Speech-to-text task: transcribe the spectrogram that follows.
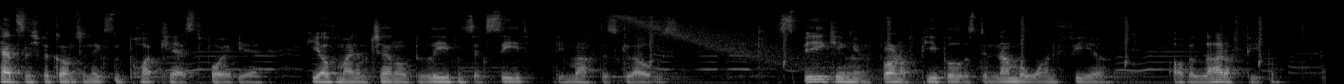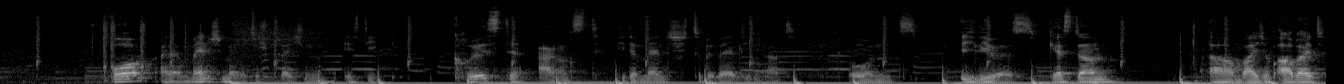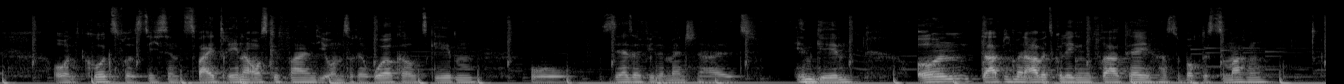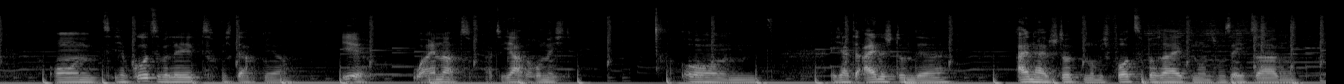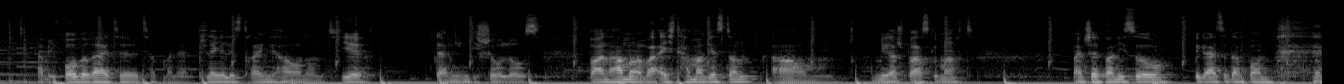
Herzlich willkommen zur nächsten Podcast-Folge hier auf meinem Channel Believe and Succeed, die Macht des Glaubens. Speaking in front of people is the number one fear of a lot of people. Vor einer Menschenmenge zu sprechen, ist die größte Angst, die der Mensch zu bewältigen hat. Und ich liebe es. Gestern ähm, war ich auf Arbeit und kurzfristig sind zwei Trainer ausgefallen, die unsere Workouts geben, wo sehr, sehr viele Menschen halt hingehen. Und da hat mich meine Arbeitskollegin gefragt, hey, hast du Bock, das zu machen? Und ich habe kurz überlegt, ich dachte mir, yeah, why not? Also ja, warum nicht? Und ich hatte eine Stunde, eineinhalb Stunden, um mich vorzubereiten und ich muss echt sagen, habe mich vorbereitet, habe meine Playlist reingehauen und yeah, dann ging die Show los. War ein Hammer, war echt Hammer gestern. Ähm, mega Spaß gemacht. Mein Chef war nicht so begeistert davon.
